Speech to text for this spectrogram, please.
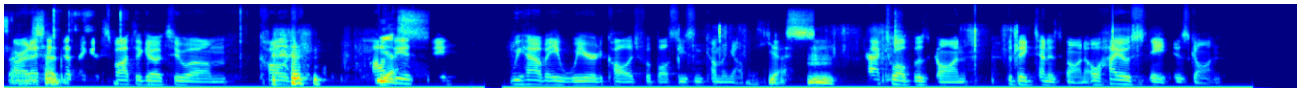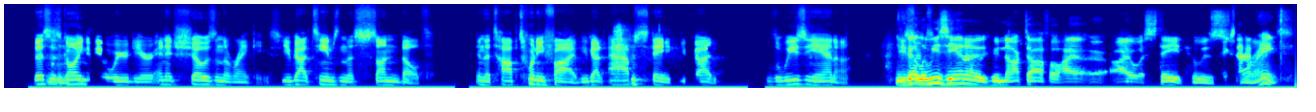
Sorry, All right, I think that's a good spot to go to um, college obviously yes. we have a weird college football season coming up. Yes. Mm. Pac-12 is gone. The Big Ten is gone. Ohio State is gone. This mm. is going to be a weird year, and it shows in the rankings. You've got teams in the Sun Belt in the top 25. You've got App State. You've got Louisiana. You've got Louisiana who knocked off Ohio Iowa State, who is exactly. ranked.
